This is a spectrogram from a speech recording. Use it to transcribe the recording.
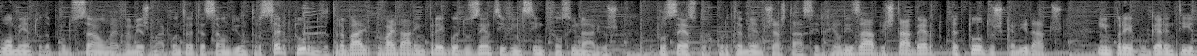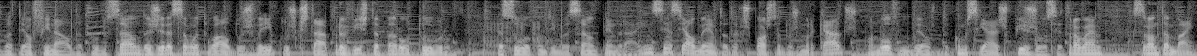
O aumento da produção leva mesmo à contratação de um terceiro turno de trabalho que vai dar emprego a 225 funcionários. O processo de recrutamento já está a ser realizado e está aberto a todos os candidatos. Emprego garantido até ao final da produção da geração atual dos veículos que está prevista para outubro. A sua continuação dependerá essencialmente da resposta dos mercados ao novo modelo de comerciais Peugeot Citroën, que serão também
